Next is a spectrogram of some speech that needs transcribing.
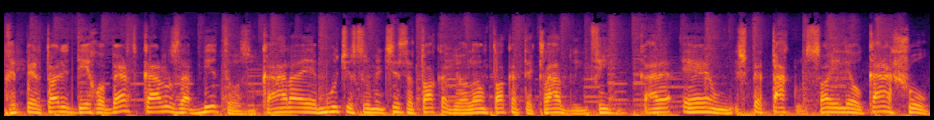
Repertório de Roberto Carlos da Beatles. O cara é multi-instrumentista, toca violão, toca teclado, enfim. O cara é um espetáculo, só ele é o cara show.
